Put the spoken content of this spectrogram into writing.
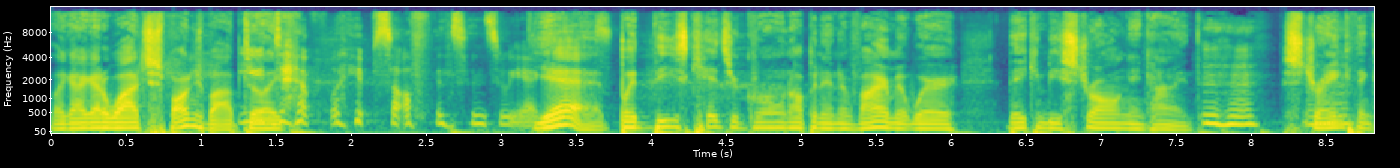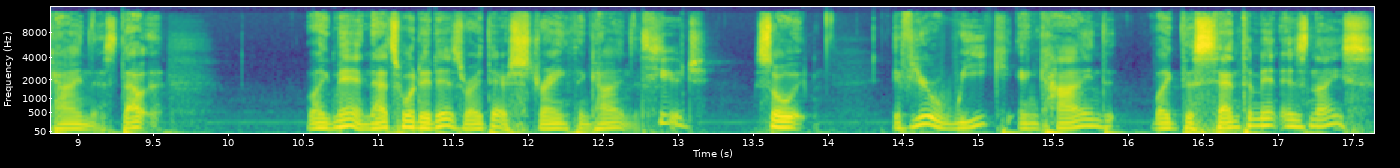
Like I got to watch SpongeBob to you like definitely have softened since we had yeah. kids. But these kids are growing up in an environment where they can be strong and kind, Mm-hmm. strength and kindness. That like man, that's what it is right there. Strength and kindness. It's huge. So if you're weak and kind, like the sentiment is nice,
